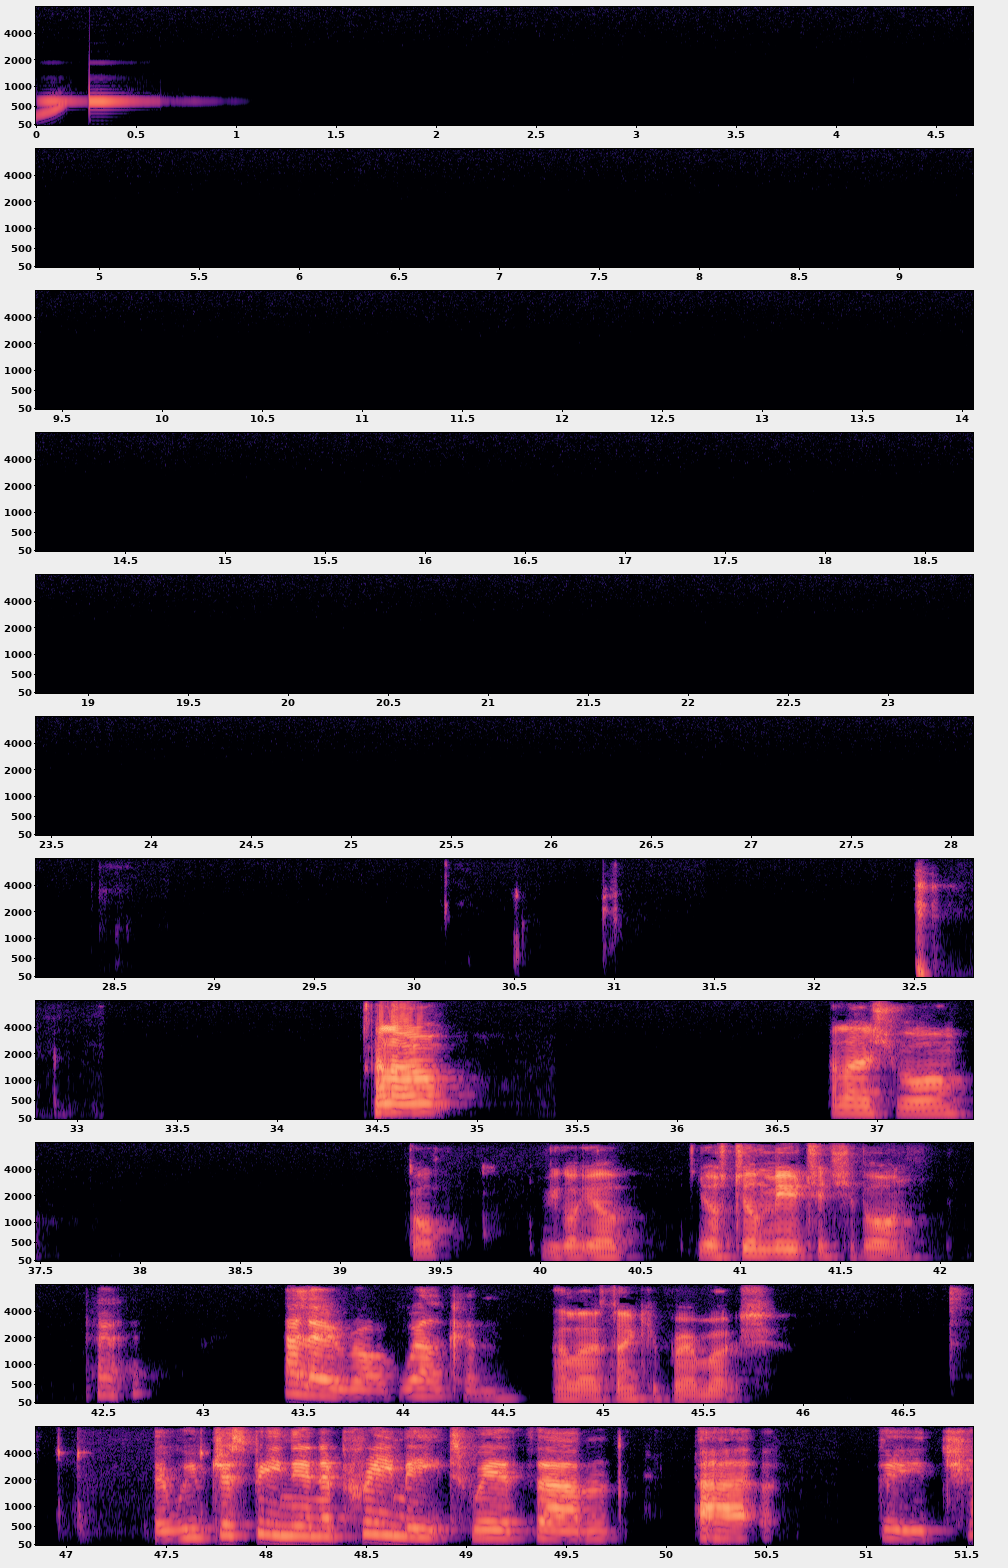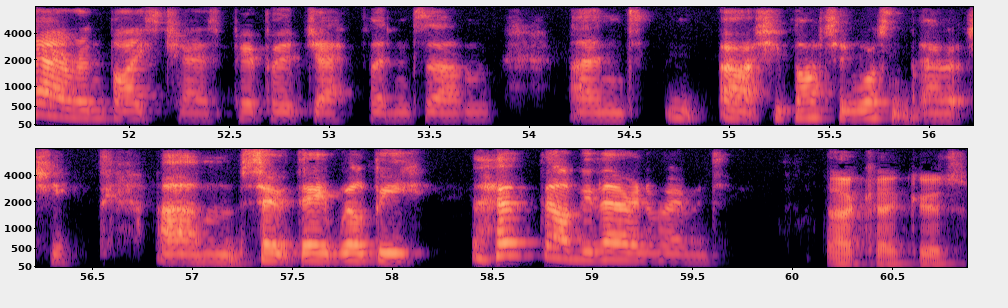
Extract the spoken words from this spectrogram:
Woo! Hello. Hello, Siobhan. Oh, you got your, you're still muted, Siobhan. Hello, Rob. Welcome. Hello, thank you very much. So we've just been in a pre-meet with um, uh, the chair and vice chairs, Pippa, Jeff, and um, and mm, actually Martin wasn't there actually. Um, so they will be they'll be there in a moment. Okay, good.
